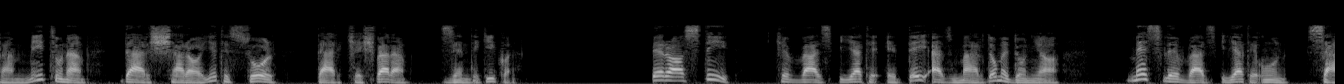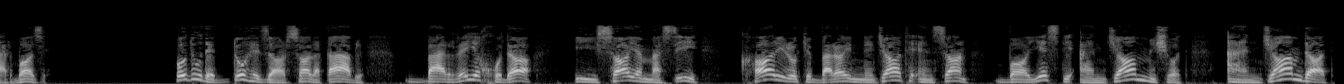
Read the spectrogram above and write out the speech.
و می‌تونم در شرایط صلح در کشورم زندگی کنم. به راستی که وضعیت عده از مردم دنیا مثل وضعیت اون سربازه. حدود دو هزار سال قبل بره خدا عیسی مسیح کاری رو که برای نجات انسان بایستی انجام می‌شد انجام داد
